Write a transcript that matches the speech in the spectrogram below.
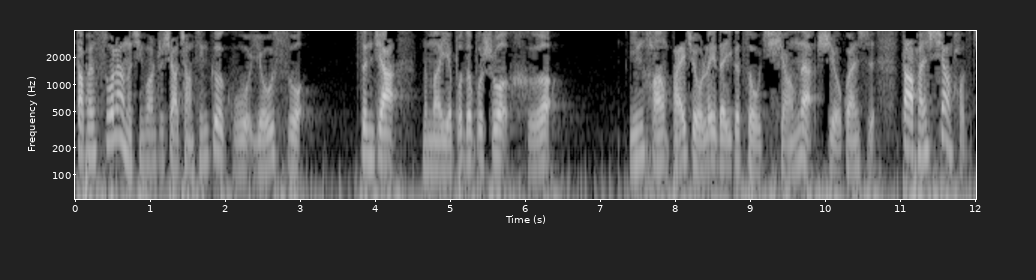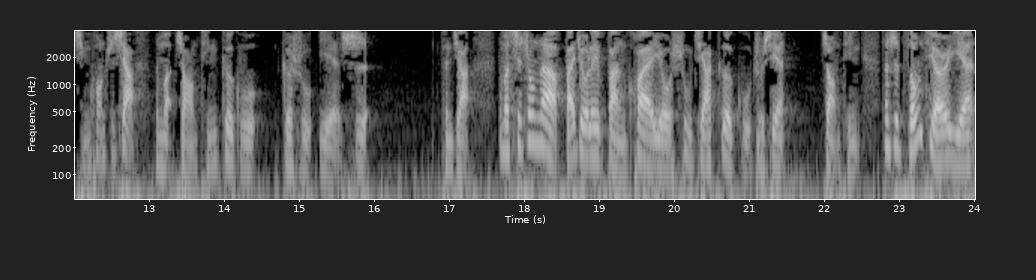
大盘缩量的情况之下，涨停个股有所增加。那么也不得不说和银行、白酒类的一个走强呢是有关系。大盘向好的情况之下，那么涨停个股个数也是增加。那么其中呢，白酒类板块有数家个股出现涨停，但是总体而言，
